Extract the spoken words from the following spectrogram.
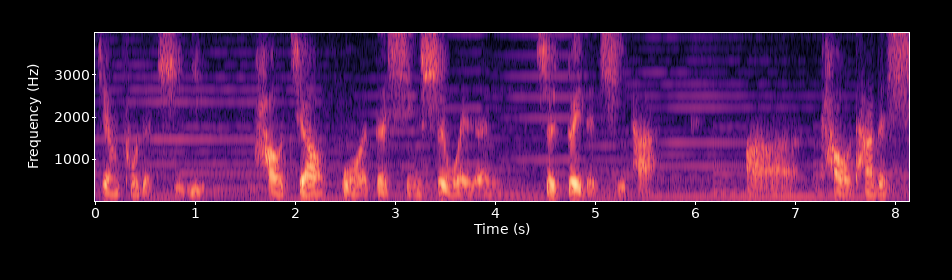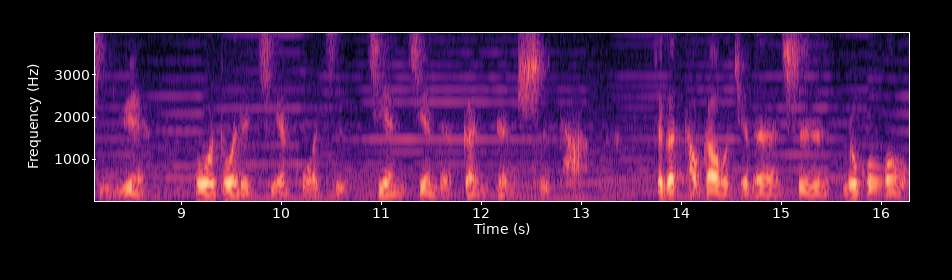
天父的旨意，好叫我的行事为人是对得起他，啊，讨他的喜悦，多多的结果子，渐渐的更认识他。这个祷告，我觉得是，如果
